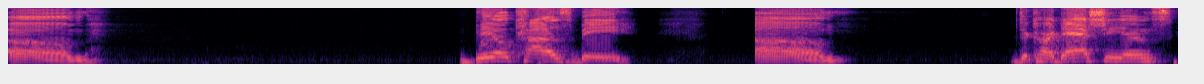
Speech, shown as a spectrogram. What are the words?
um, Bill Cosby, um, the Kardashians,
